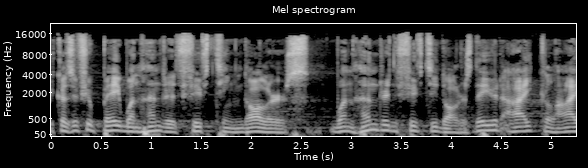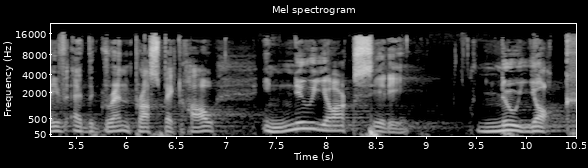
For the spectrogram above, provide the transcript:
because if you pay $115, $150, David Icke live at the Grand Prospect Hall in New York City, New York.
